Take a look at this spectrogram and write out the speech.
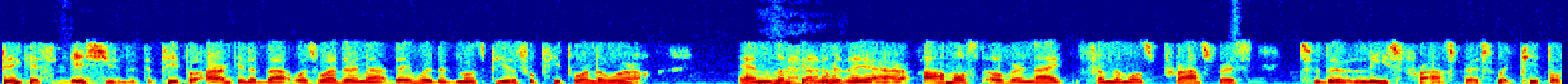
biggest mm-hmm. issue that the people argued about was whether or not they were the most beautiful people in the world. And look at where they are, almost overnight, from the most prosperous to the least prosperous, with people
